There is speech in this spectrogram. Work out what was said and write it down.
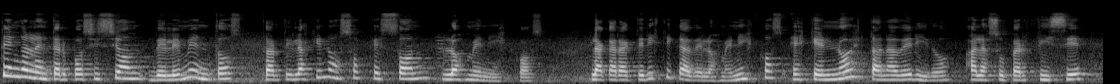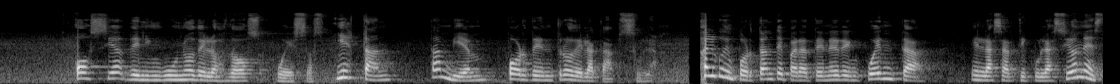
tengan la interposición de elementos cartilaginosos que son los meniscos. La característica de los meniscos es que no están adheridos a la superficie ósea de ninguno de los dos huesos y están también por dentro de la cápsula. Algo importante para tener en cuenta en las articulaciones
